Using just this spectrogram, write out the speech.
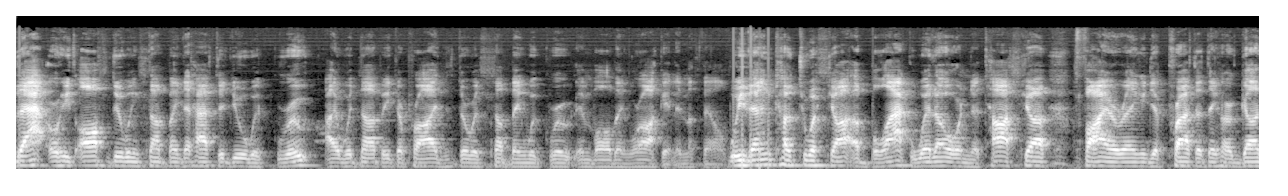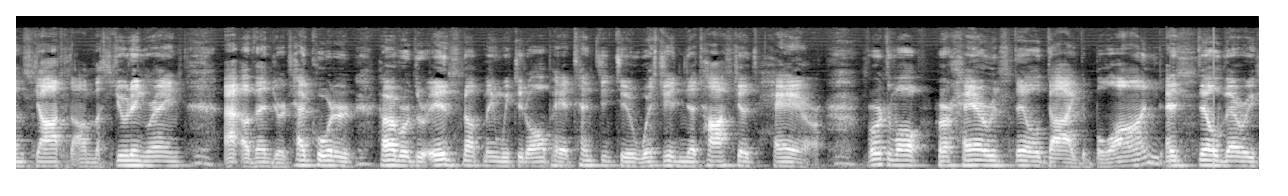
That, or he's off doing something that has to do with Groot. I would not be surprised if there was something with Groot involving Rocket in the film. We then cut to a shot of Black Widow or Natasha firing and just practicing her gunshots on the shooting range at Avengers headquarters. However, there is something we should all pay attention to, which is Natasha's hair. First of all, her hair is is still dyed blonde and still very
